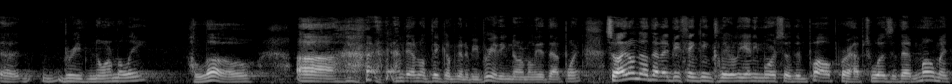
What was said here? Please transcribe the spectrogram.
uh, breathe normally. Hello. Uh, and I don't think I'm going to be breathing normally at that point. So I don't know that I'd be thinking clearly any more so than Paul perhaps was at that moment.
